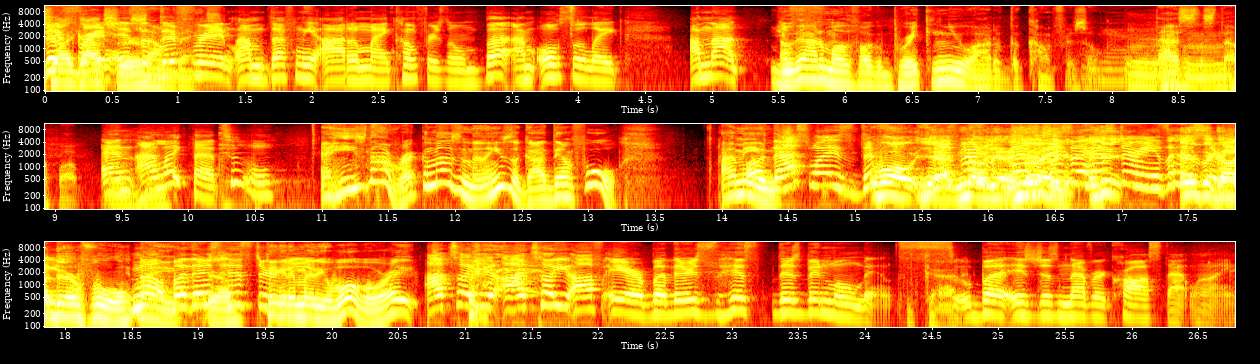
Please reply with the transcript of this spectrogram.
you, I different. got you. It's a different. I'm definitely out of my comfort zone, but I'm also like, I'm not. you got a motherfucker breaking you out of the comfort zone. That's the mm-hmm. step up. and I like that too. And he's not recognizing that he's a goddamn fool. I oh, mean, Oh, that's why it's different. Well, yeah, There's no, been- yeah, there's- he's It's like- a he- history. It's a he's a goddamn fool. No, Like, but there's yeah. history. take it a medio bobo, right? I'll tell you. I'll tell you off air. But there's his. There's been moments. Got So- but it's just never crossed that line.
